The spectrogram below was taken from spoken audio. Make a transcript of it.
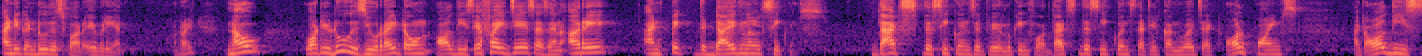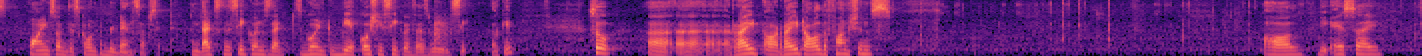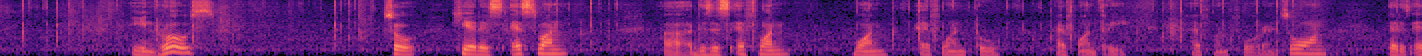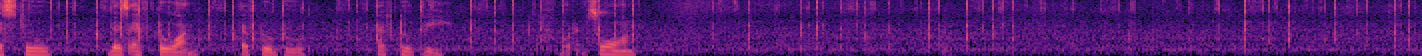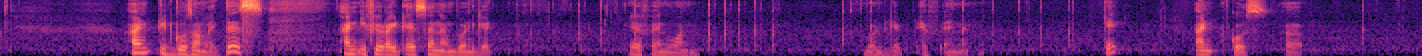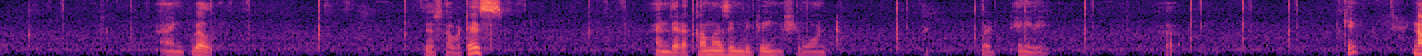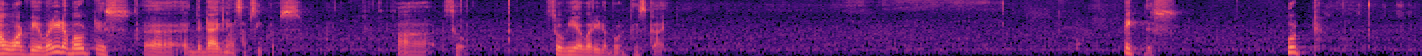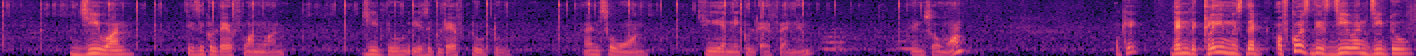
And you can do this for every n alright. Now what you do is you write down all these Fij's as an array and pick the diagonal sequence that is the sequence that we are looking for that is the sequence that will converge at all points at all these points of this countable dense subset and that is the sequence that is going to be a Cauchy sequence as we will see okay. So uh, uh, write or write all the functions all the SI in rows. So here is S1, uh, this is F1, 1, F1, 2, F1, 3, F1, 4 and so on. There is S2, there is F2, 1, F2, 2, F2, 3, 4 and so on. and it goes on like this and if you write Sn I am going to get Fn1 I am going to get Fnn okay? And of course uh, and well this is how it is. And there are commas in between if you want. But, but anyway Now what we are worried about is uh, the diagonal subsequence. Uh, so, so we are worried about this guy. Pick this, put G1 is equal to F11, G2 is equal to F22 and so on, Gn equal to Fnn and so on. Okay. Then the claim is that of course this G1, G2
